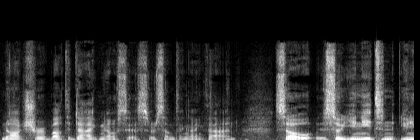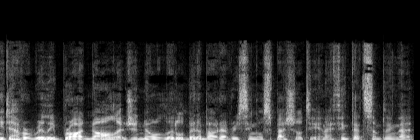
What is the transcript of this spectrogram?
not sure about the diagnosis or something like that. So so you need to you need to have a really broad knowledge and know a little bit about every single specialty and I think that's something that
